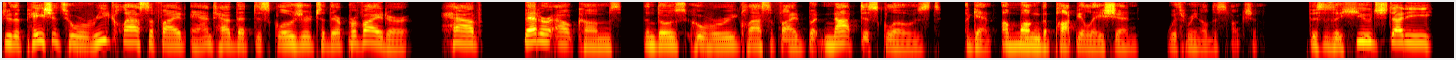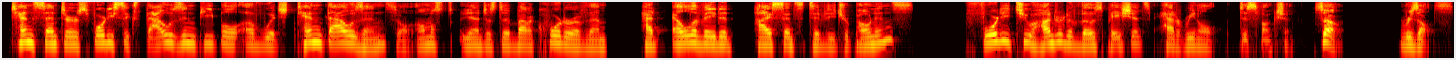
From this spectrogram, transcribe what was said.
do the patients who were reclassified and had that disclosure to their provider have better outcomes than those who were reclassified but not disclosed, again, among the population with renal dysfunction? This is a huge study, 10 centers, 46,000 people, of which 10,000, so almost, yeah, just about a quarter of them, had elevated high sensitivity troponins. 4,200 of those patients had renal dysfunction. So, results.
